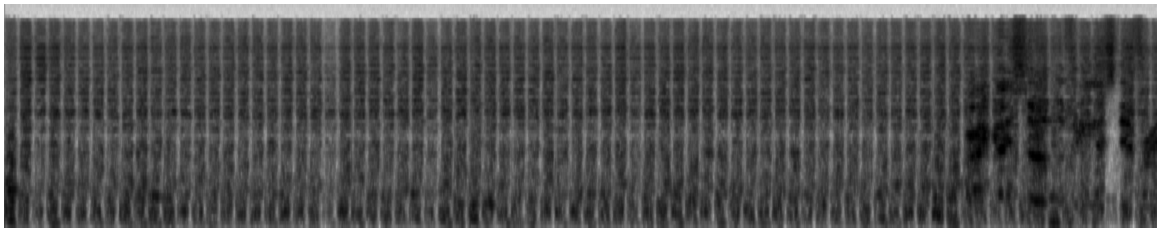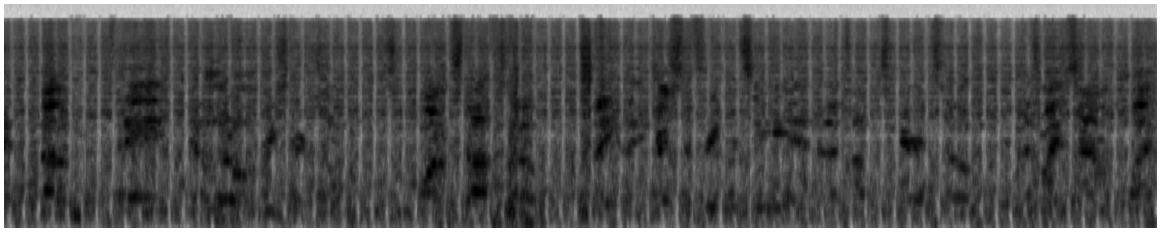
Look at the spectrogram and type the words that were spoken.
in. All right, guys. So the thing that's different about today, did a little research on some quantum stuff. So I, I addressed the frequency and uh, talked to spirit. So that's why it sounds a lot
